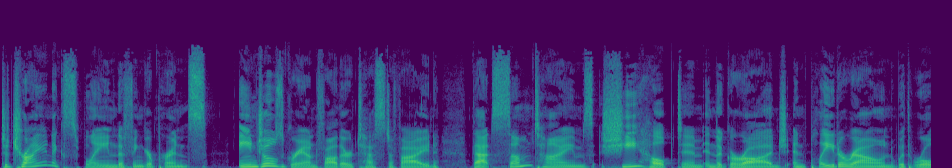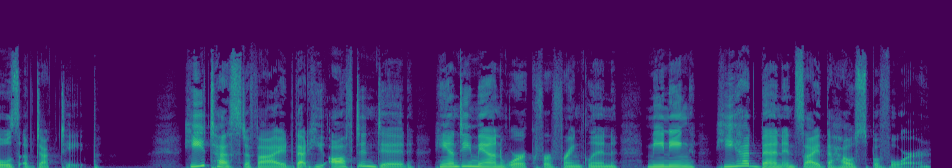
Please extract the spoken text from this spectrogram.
To try and explain the fingerprints, Angel's grandfather testified that sometimes she helped him in the garage and played around with rolls of duct tape. He testified that he often did handyman work for Franklin, meaning he had been inside the house before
